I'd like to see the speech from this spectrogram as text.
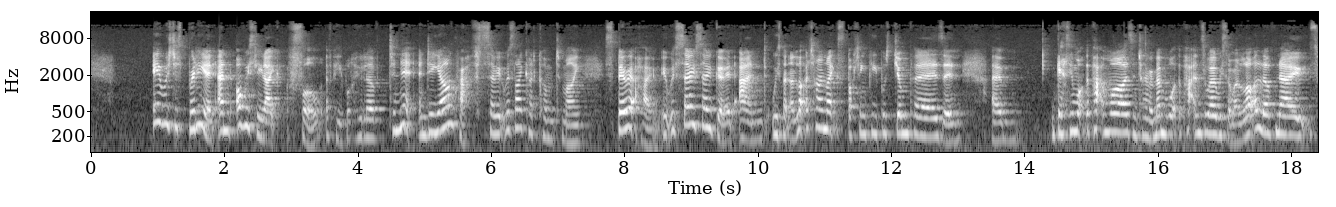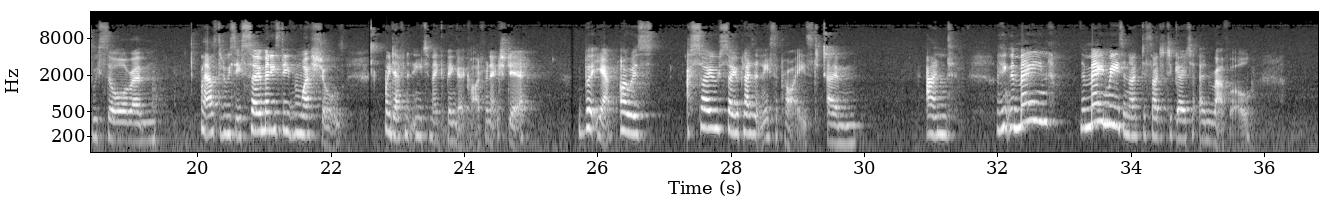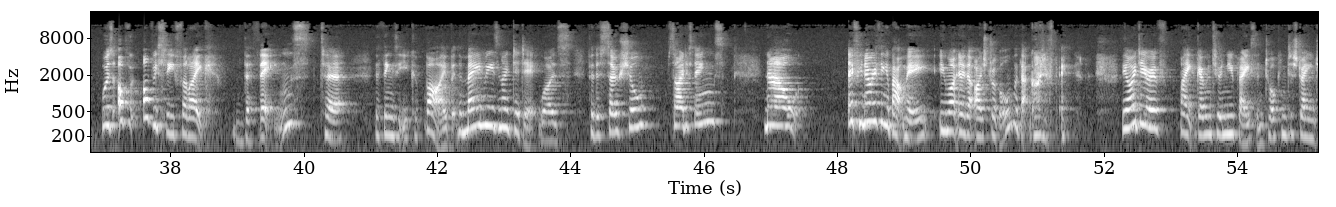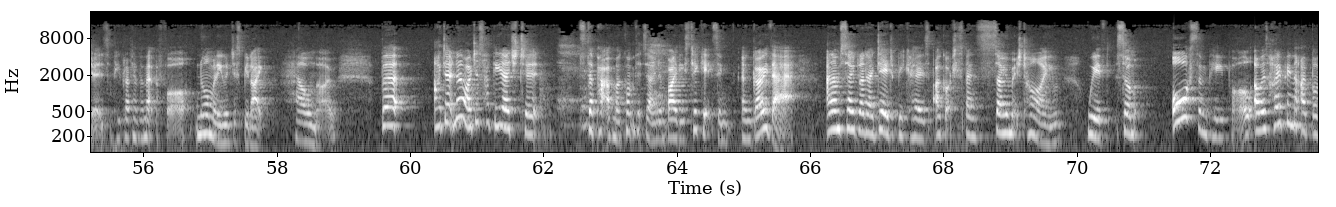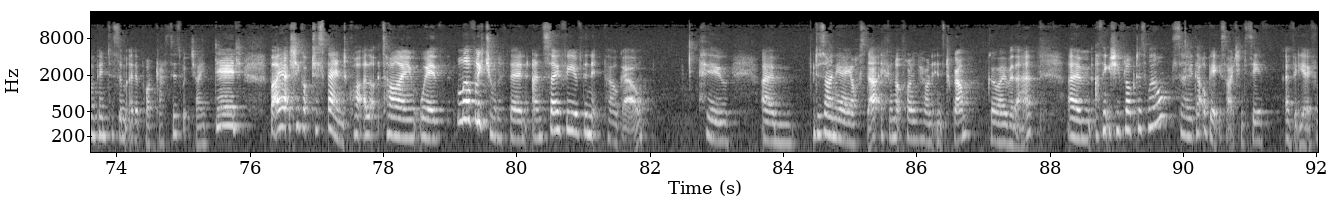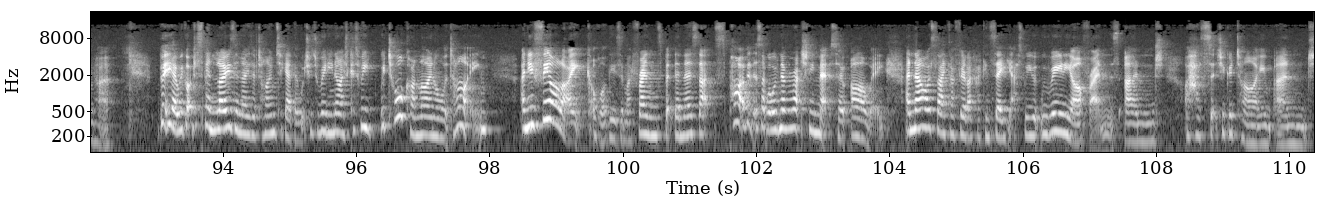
it was just brilliant and obviously like full of people who love to knit and do yarn crafts so it was like I'd come to my spirit home it was so so good and we spent a lot of time like spotting people's jumpers and um, guessing what the pattern was and trying to remember what the patterns were. We saw a lot of love notes. We saw, um, what else did we see? So many Stephen West shawls. We definitely need to make a bingo card for next year. But yeah, I was so, so pleasantly surprised. Um, and I think the main, the main reason I decided to go to Unravel was ob obviously for like the things, to the things that you could buy. But the main reason I did it was for the social side of things. Now, if you know anything about me, you might know that I struggle with that kind of thing. the idea of like going to a new place and talking to strangers and people I've never met before normally would just be like, hell no. But I don't know, I just had the urge to step out of my comfort zone and buy these tickets and, and go there. And I'm so glad I did because I got to spend so much time with some awesome people. I was hoping that I'd bump into some other podcasters, which I did, but I actually got to spend quite a lot of time with lovely Jonathan and Sophie of the Knit Purl Girl, who um, designed the Aosta. If you're not following her on Instagram, go over there. Um, I think she vlogged as well, so that'll be exciting to see a, a video from her. But yeah, we got to spend loads and loads of time together, which was really nice because we, we talk online all the time, and you feel like, oh, well, these are my friends, but then there's that part of it that's like, well, we've never actually met, so are we? And now it's like, I feel like I can say, yes, we, we really are friends, and I had such a good time, and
